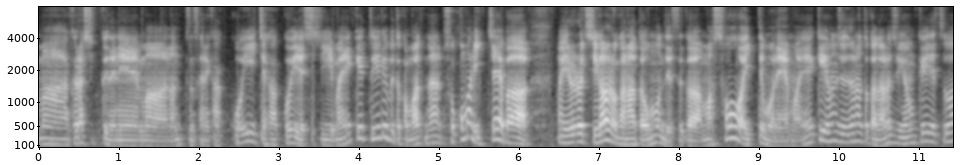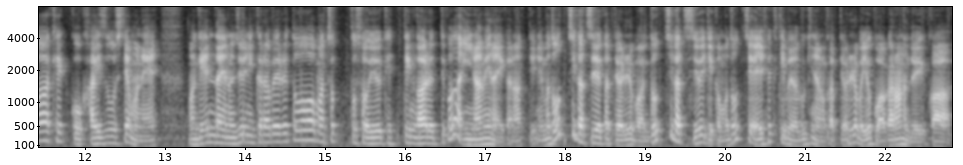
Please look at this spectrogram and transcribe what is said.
まあクラシックでね、まあなんつうんですかね、かっこいいっちゃかっこいいですし、まあ AK12 とかまなそこまでいっちゃえば、まあいろいろ違うのかなとは思うんですが、まあそうは言ってもね、まあ AK47 とか74系列は結構改造してもね、まあ、現代の銃に比べると、まあ、ちょっとそういう欠点があるってことは否めないかなっていうね。まあ、どっちが強いかって言われれば、どっちが強いというか、まあ、どっちがエフェクティブな武器なのかって言われればよくわからないというか、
